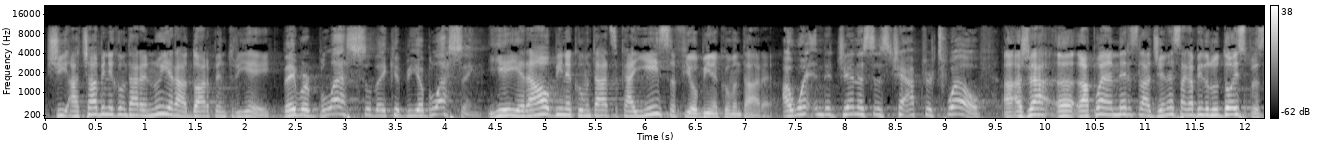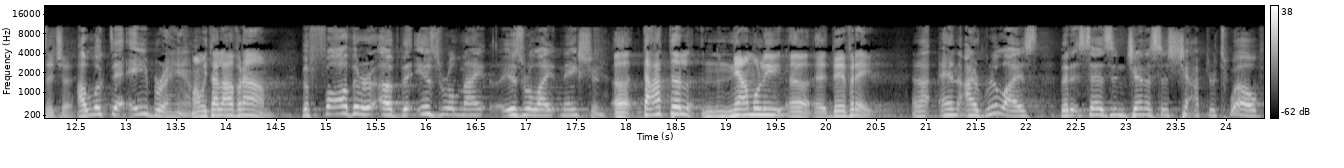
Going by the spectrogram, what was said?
și acea binecuvântare nu era doar pentru ei. They were blessed so they could be a blessing. Ei erau binecuvântați ca ei să fie o binecuvântare. I went into Genesis chapter 12. A- Aș vrea, a, apoi am mers la Genesa, capitolul 12. I looked at M-am Abraham, uitat la Avram, the father of the Israelite, Israelite nation. a, tatăl neamului a, de evrei. And I, and I realized that it says in Genesis chapter 12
